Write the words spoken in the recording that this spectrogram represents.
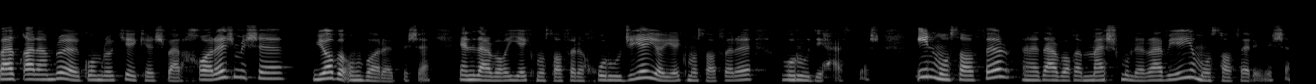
و از قلمرو گمرکی کشور خارج میشه یا به اون وارد بشه. یعنی در واقع یک مسافر خروجیه یا یک مسافر ورودی هستش. این مسافر در واقع مشمول رویه مسافری میشه.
